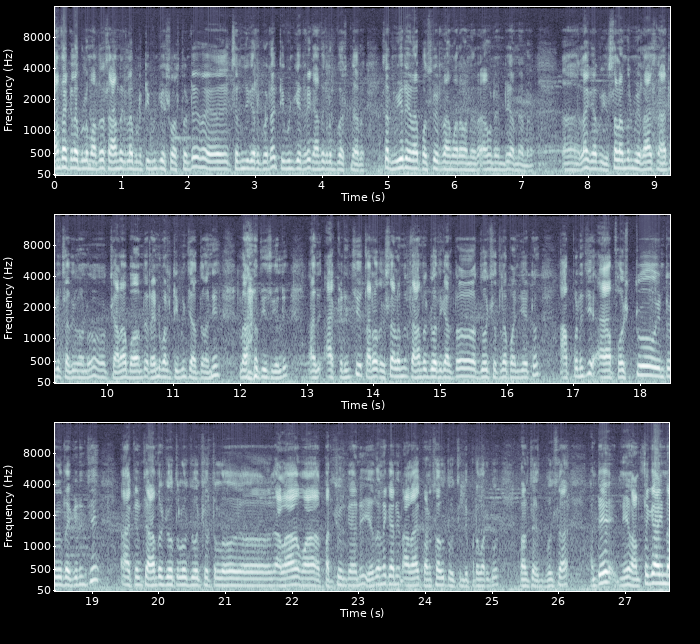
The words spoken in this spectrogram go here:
ఆంధ్ర క్లబ్లో మాత్రం ఆంధ్ర క్లబ్లో టిఫిన్ చేసి వస్తుంటే చిరంజీవి గారు కూడా టిఫిన్ చేయడానికి ఆంధ్ర క్లబ్కి వస్తున్నారు. సార్ మీరేనా పసుపెట్టి రామారావు అన్నారు. అవునండి అన్నాను. అలాగే విశాలందరూ మీరు రాసిన ఆర్టికల్ చదివాను. చాలా బాగుంది. రెండు మళ్ళీ టిఫిన్ చేద్దామని లాడ తీసుకెళ్ళి అది అక్కడి నుంచి తర్వాత విశాలందరూ ఆంధ్రజ్యోతికి వెళ్ళటం జ్యోతిలో పనిచేయటం. అప్పటి నుంచి ఆ ఫస్ట్ ఇంటర్వ్యూ దగ్గర నుంచి అక్కడి నుంచి ఆంధ్రజ్యోతిలో జ్యోతిలో అలా పరిచయం కానీ ఏదైనా కానీ అలా కొనసాగుతూ వచ్చింది ఇప్పటి వరకు. కొనసాగుతుంది బహుశా అంటే నేను అంతగా ఆయన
